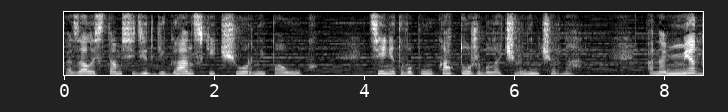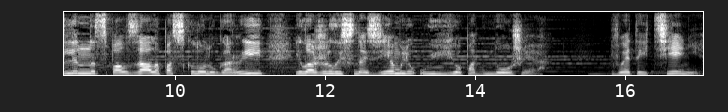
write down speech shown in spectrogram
Казалось, там сидит гигантский черный паук. Тень этого паука тоже была черным-черна. Она медленно сползала по склону горы и ложилась на землю у ее подножия. В этой тени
